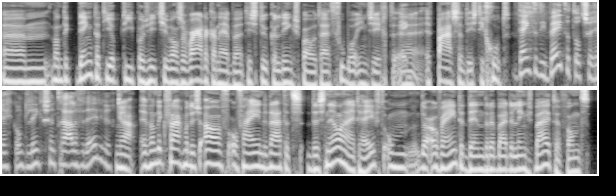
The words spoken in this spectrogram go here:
Ehm, want ik denk dat hij op die positie wel zijn waarde kan hebben. Het is natuurlijk een linkspoot. Hij heeft voetbalinzicht. Het pasend is hij goed. Ik denk dat hij beter tot zijn recht komt, linker centrale verdediger. Ja, want ik vraag me dus af of hij inderdaad het, de snelheid heeft om er overheen te denderen bij de linksbuiten. Want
